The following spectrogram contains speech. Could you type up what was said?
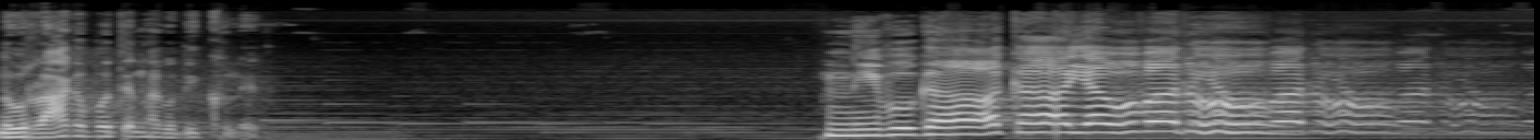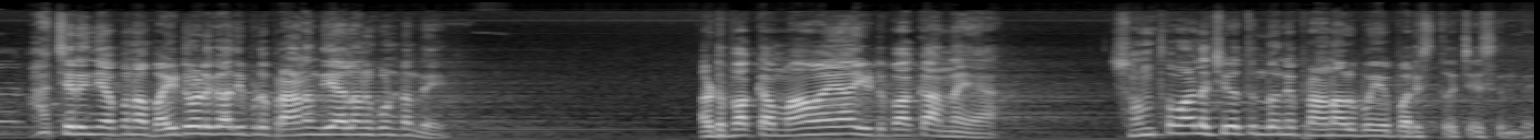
నువ్వు రాకపోతే నాకు దిక్కు లేదు. నీవుగాక ఎవరు? ఆశ్చర్యం చెప్పన బయటోళ్ళు కాదు ఇప్పుడు ప్రాణం తీయాలనుకుంటుంది. అటుపక్క మామయ్య ఇటుపక్క అన్నయ్య. సొంత వాళ్ళ చేతుల్లోనే ప్రాణాలు పోయే పరిస్థితి వచ్చేసింది.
